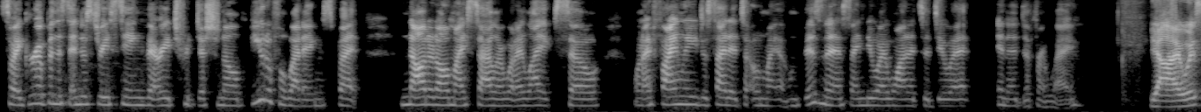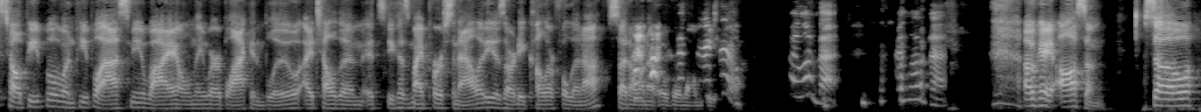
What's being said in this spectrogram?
So I grew up in this industry seeing very traditional, beautiful weddings, but not at all my style or what I liked. So when I finally decided to own my own business, I knew I wanted to do it in a different way. Yeah, I always tell people when people ask me why I only wear black and blue, I tell them it's because my personality is already colorful enough, so I don't want to overwhelm people. True. I love that. I love that. okay, awesome. So,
